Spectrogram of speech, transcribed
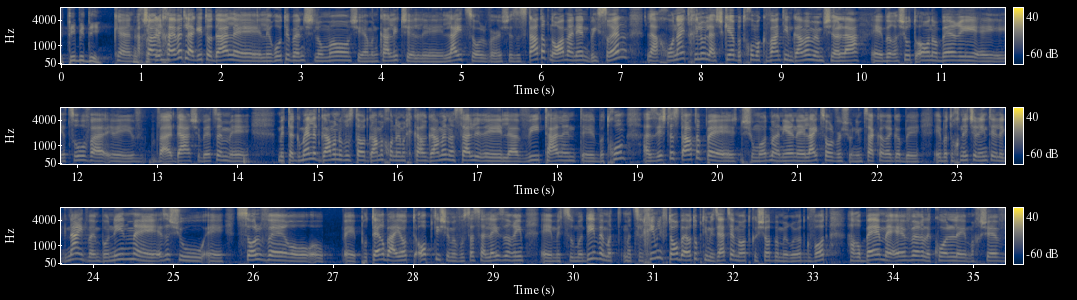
TBD. כן? עכשיו אני חייבת להגיד תודה לרותי בן שלמה, שהיא המנכ"לית של לייטסולבר, שזה סטארט-אפ נורא מעניין. בישראל לאחרונה התחילו להשקיע בתחום הקוונטים, גם הממשלה בראשות אורנה ברי יצרו ועדה שבעצם מתגמלת גם אוניברסיטאות, גם מכוני מחקר, גם מנסה להביא talent בתחום. אז יש את הסטארט-אפ שהוא מאוד מעניין, לייטסולבר, שהוא נמצא כרגע בתוכנית של אינטל אגנייט, והם בונים איזשהו סולבר או פותר בעיות אופטי שמבוסס על לייזרים מצומדים ומצליחים לפתור בעיות אופטימיזציה מאוד קשות במהירויות גבוהות, הרבה מעבר לכל מחשב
